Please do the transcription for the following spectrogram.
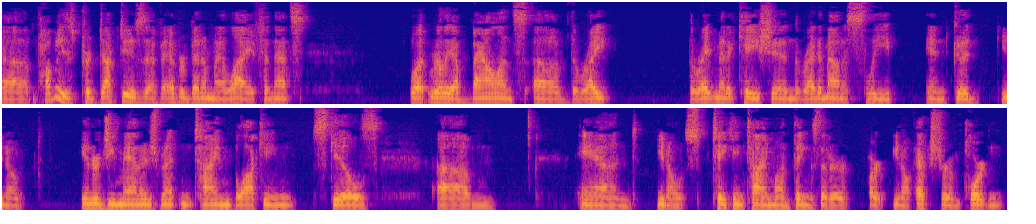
uh, probably as productive as I've ever been in my life. And that's what really a balance of the right, the right medication, the right amount of sleep, and good, you know, energy management and time blocking skills. Um, and you know taking time on things that are are you know extra important.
